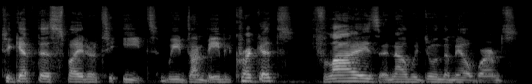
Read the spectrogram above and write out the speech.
to get this spider to eat. We've done baby crickets, flies, and now we're doing the mealworms.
